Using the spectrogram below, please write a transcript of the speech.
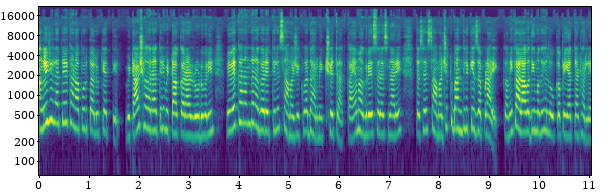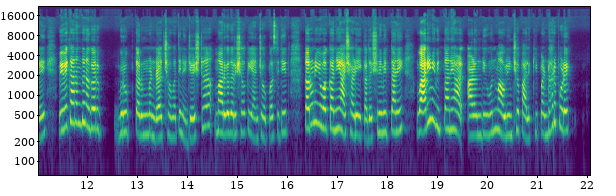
सांगली जिल्ह्यातील खानापूर तालुक्यातील विटा शहरातील विटा कराड रोडवरील विवेकानंद नगर येथील सामाजिक व धार्मिक क्षेत्रात कायम अग्रेसर असणारे तसेच सामाजिक बांधिलकी जपणारे कमी कालावधीमध्ये लोकप्रियता ठरलेले विवेकानंद नगर ग्रुप तरुण मंडळाच्या वतीने ज्येष्ठ मार्गदर्शक यांच्या उपस्थितीत तरुण युवकांनी आषाढी एकादशी निमित्ताने वारी निमित्ताने आळंदी आळंदीहून माऊलींची पालखी पंढरपुढे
